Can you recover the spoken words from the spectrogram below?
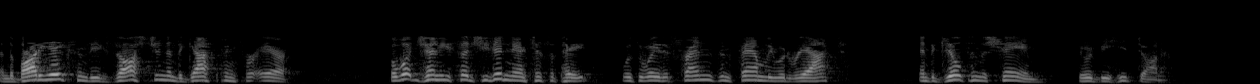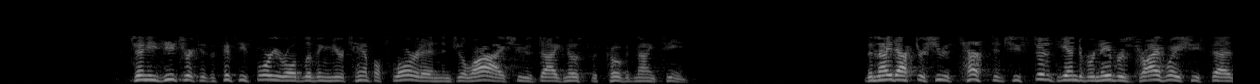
and the body aches and the exhaustion and the gasping for air. But what Jenny said she didn't anticipate was the way that friends and family would react and the guilt and the shame that would be heaped on her. Jenny Dietrich is a 54 year old living near Tampa, Florida, and in July she was diagnosed with COVID 19. The night after she was tested, she stood at the end of her neighbor's driveway, she says,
